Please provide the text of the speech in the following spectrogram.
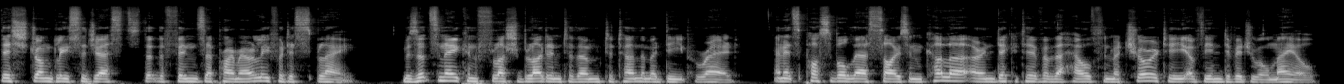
this strongly suggests that the fins are primarily for display. Mizutsune can flush blood into them to turn them a deep red, and it's possible their size and colour are indicative of the health and maturity of the individual male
